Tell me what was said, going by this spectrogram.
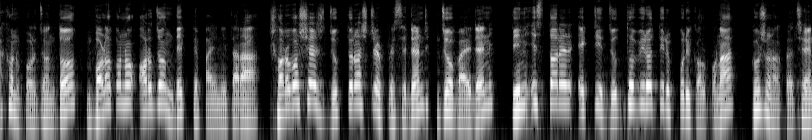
এখন পর্যন্ত বড় কোনো অর্জন দেখতে পায়নি তারা। সর্বশেষ যুক্তরাষ্ট্রের প্রেসিডেন্ট জো বাইডেন তিন স্তরের একটি যুদ্ধবিরতির পরিকল্পনা ঘোষণা করেছেন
